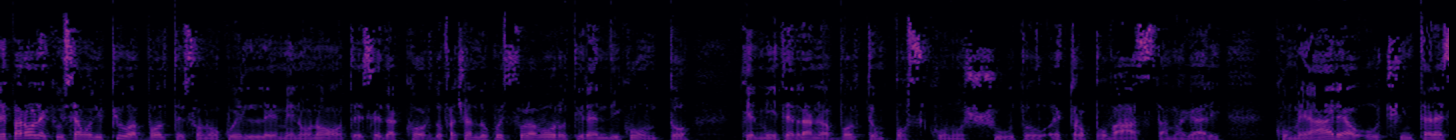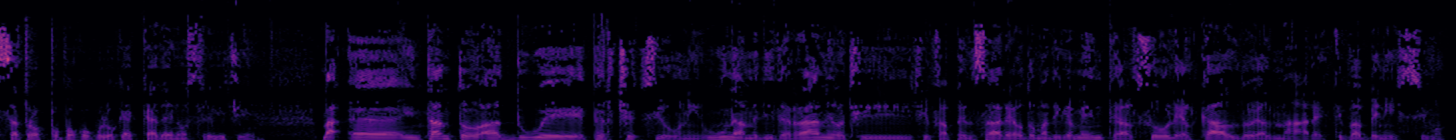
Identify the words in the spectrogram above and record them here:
Le parole che usiamo di più a volte sono quelle meno note, sei d'accordo? Facendo questo lavoro ti rendi conto che il Mediterraneo a volte è un po' sconosciuto, è troppo vasta magari come area o ci interessa troppo poco quello che accade ai nostri vicini? Ma eh, intanto ha due percezioni. Una, Mediterraneo, ci, ci, fa pensare automaticamente al sole, al caldo e al mare, che va benissimo.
